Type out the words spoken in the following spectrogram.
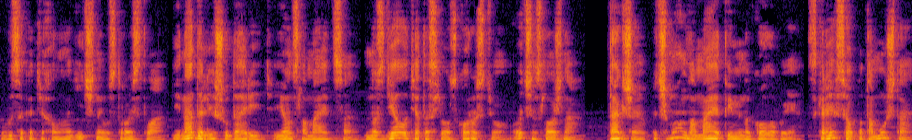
высокотехнологичные устройства, и надо лишь ударить, и он сломается. Но сделать это с его скоростью очень сложно. Также, почему он ломает именно головы? Скорее всего потому, что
